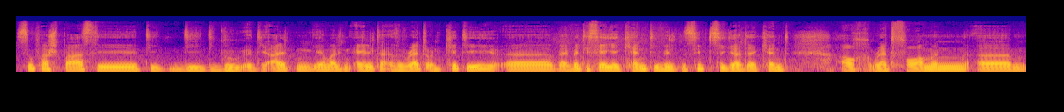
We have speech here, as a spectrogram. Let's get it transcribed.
super Spaß, die, die, die, die, die alten ehemaligen Eltern, also Red und Kitty, äh, wer die Serie kennt, die wilden 70er, der kennt auch Red Foreman, ähm,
